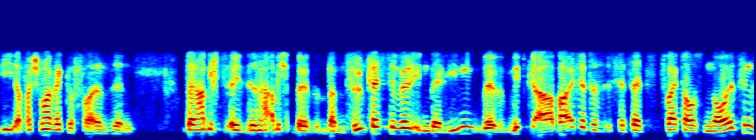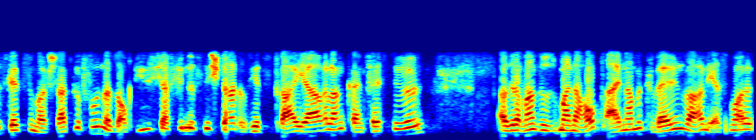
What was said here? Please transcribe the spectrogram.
die einfach schon mal weggefallen sind. Dann habe ich, äh, dann habe ich beim Filmfestival in Berlin mitgearbeitet. Das ist jetzt seit 2019 das letzte Mal stattgefunden. Also auch dieses Jahr findet es nicht statt. Also jetzt drei Jahre lang kein Festival. Also da waren so meine Haupteinnahmequellen waren erstmal,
